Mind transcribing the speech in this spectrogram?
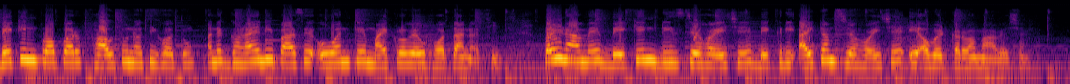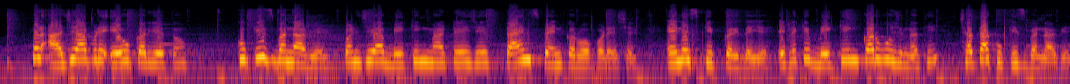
બેકિંગ પ્રોપર ફાવતું નથી હોતું અને ઘણાયની પાસે ઓવન કે માઇક્રોવેવ હોતા નથી. પરિણામે બેકિંગ ડીશ જે હોય છે, બેકરી આઇટમ્સ જે હોય છે, એ અવોઇડ કરવામાં આવે છે. પણ આજે આપણે એવું કરીએ તો કૂકીઝ બનાવીએ, પણ જે આ બેકિંગ માટે જે ટાઈમ સ્પેન્ડ કરવો પડે છે, એને સ્કીપ કરી દઈએ. એટલે કે બેકિંગ કરવું જ નથી, છતાં કૂકીઝ બનાવીએ.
